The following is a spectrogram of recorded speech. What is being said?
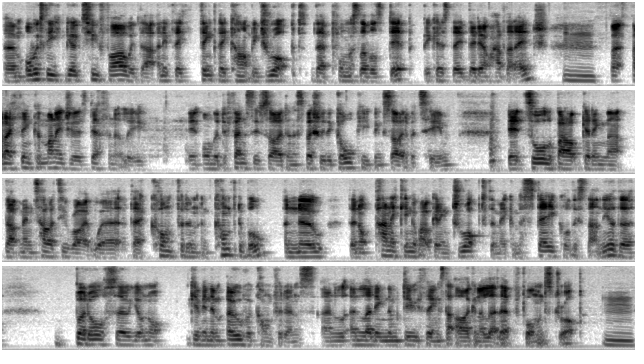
Um, obviously, you can go too far with that, and if they think they can't be dropped, their performance levels dip because they, they don't have that edge. Mm. But but I think a manager is definitely in, on the defensive side and especially the goalkeeping side of a team. It's all about getting that that mentality right where they're confident and comfortable and know they're not panicking about getting dropped they make a mistake or this that and the other. But also, you're not giving them overconfidence and, and letting them do things that are going to let their performance drop. Mm.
